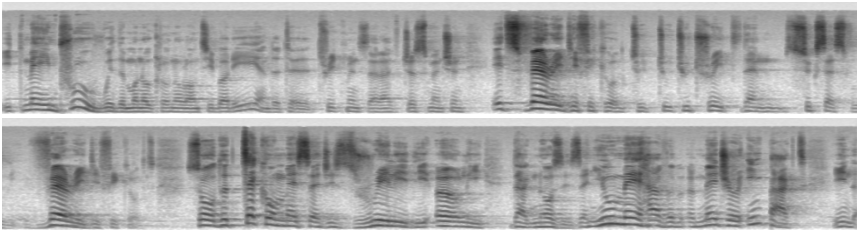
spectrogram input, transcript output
it may improve with the monoclonal antibody and the treatments that I've just mentioned it's very difficult to, to, to treat them successfully. Very difficult. So the take-home message is really the early diagnosis. And you may have a, a major impact in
